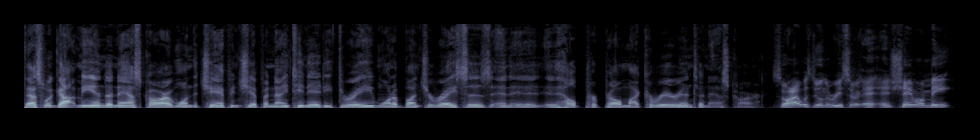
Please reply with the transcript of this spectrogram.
that's what got me into NASCAR. I won the championship in 1983, won a bunch of races, and it, it helped propel my career into NASCAR. So I was doing the research, and, and shame on me.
